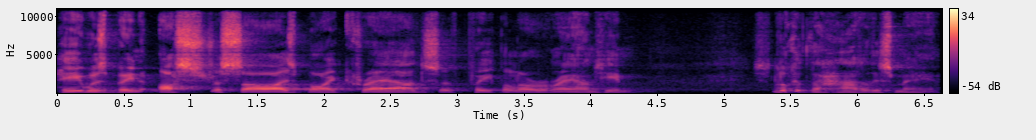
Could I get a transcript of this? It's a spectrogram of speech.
He was being ostracized by crowds of people around him. Look at the heart of this man.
